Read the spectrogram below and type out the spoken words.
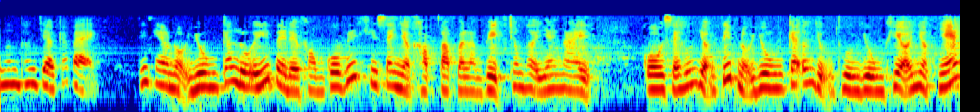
Phương Ngân thân chào các bạn. Tiếp theo nội dung các lưu ý về đề phòng Covid khi sang Nhật học tập và làm việc trong thời gian này. Cô sẽ hướng dẫn tiếp nội dung các ứng dụng thường dùng khi ở Nhật nhé.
